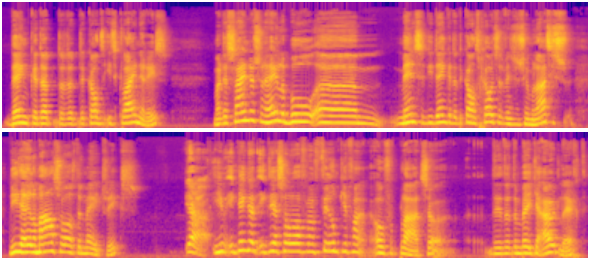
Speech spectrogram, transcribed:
denken dat, dat de kans iets kleiner is. Maar er zijn dus een heleboel ehm, mensen die denken dat de kans groot is dat we in zo'n simulatie... Niet helemaal zoals de Matrix. Ja, ik denk dat ik daar zal wel even een filmpje van over plaatsen. Dat het een beetje uitlegt.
